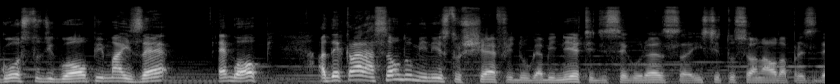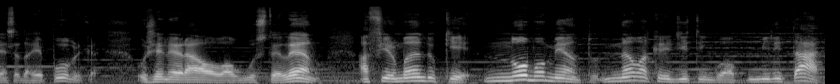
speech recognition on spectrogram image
gosto de golpe, mas é é golpe. A declaração do ministro-chefe do Gabinete de Segurança Institucional da Presidência da República, o general Augusto Heleno, afirmando que, no momento, não acredita em golpe militar,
